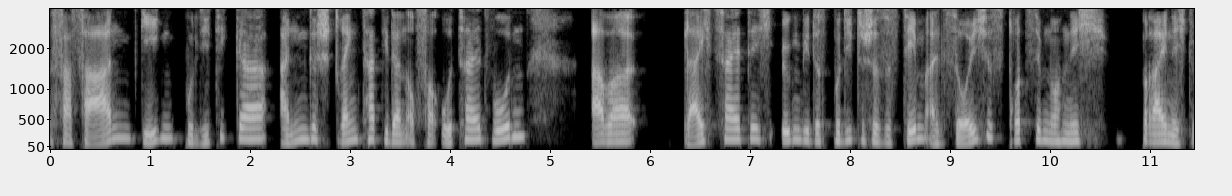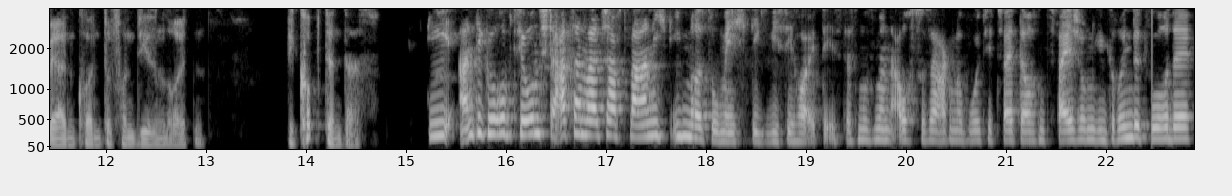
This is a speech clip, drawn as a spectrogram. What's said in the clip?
Verfahren gegen Politiker angestrengt hat, die dann auch verurteilt wurden, aber gleichzeitig irgendwie das politische System als solches trotzdem noch nicht bereinigt werden konnte von diesen Leuten. Wie kommt denn das? Die Antikorruptionsstaatsanwaltschaft war nicht immer so mächtig, wie sie heute ist. Das muss man auch so sagen, obwohl sie 2002 schon gegründet wurde.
